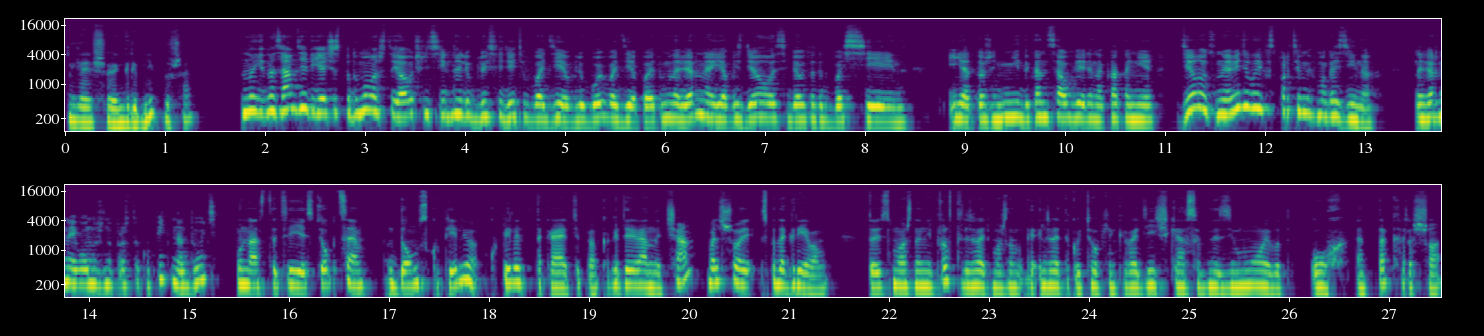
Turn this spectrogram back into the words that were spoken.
я еще и грибник в душе. Ну, на самом деле, я сейчас подумала, что я очень сильно люблю сидеть в воде, в любой воде, поэтому, наверное, я бы сделала себе вот этот бассейн. Я тоже не до конца уверена, как они делают, но я видела их в спортивных магазинах. Наверное, его нужно просто купить, надуть. У нас, кстати, есть опция дом с купелью. Купель — это такая, типа, как деревянный чан большой с подогревом. То есть можно не просто лежать, можно лежать в такой тепленькой водичке, особенно зимой. Вот, ох, это так хорошо,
